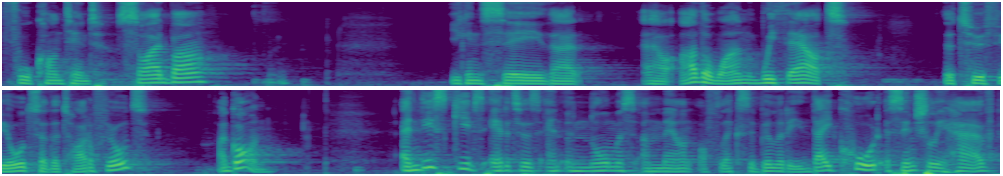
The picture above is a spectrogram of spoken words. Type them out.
full content sidebar, you can see that our other one without the two fields, so the title fields, are gone. And this gives editors an enormous amount of flexibility. They could essentially have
